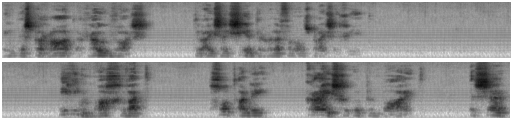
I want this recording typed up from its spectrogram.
en desperaat rou was toe hy sy seun ter wille van ons prys gegee het. Hierdie mag wat God aan die kruis geopenbaar het, is 'n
